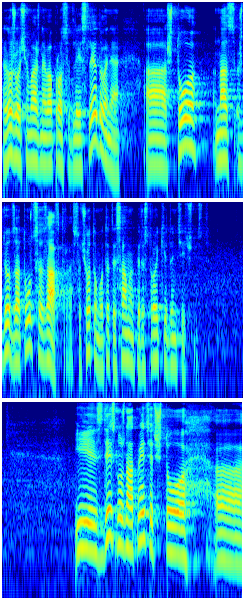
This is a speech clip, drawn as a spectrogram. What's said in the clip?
Это тоже очень важные вопросы для исследования. А что нас ждет за Турция завтра, с учетом вот этой самой перестройки идентичности? И здесь нужно отметить, что э,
